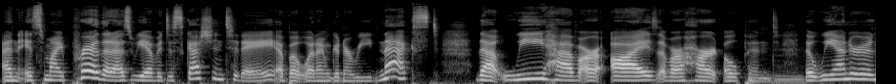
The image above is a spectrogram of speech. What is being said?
And it's my prayer that as we have a discussion today about what I'm going to read next, that we have our eyes of our heart opened, that we under,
